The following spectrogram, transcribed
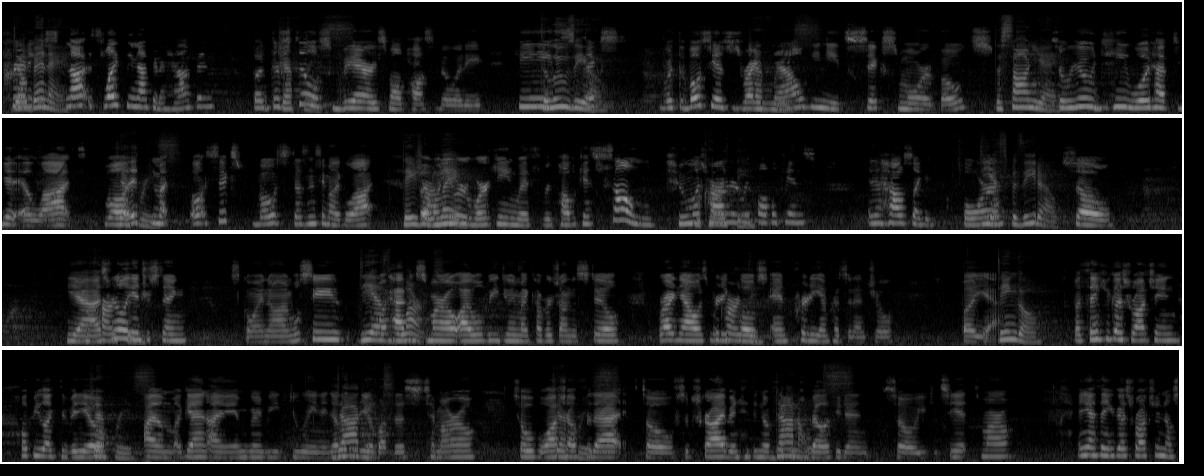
pretty. It's Bene. not. It's likely not going to happen, but there's still a very small possibility. He needs Deluzio. six. With the votes he has right now, he needs six more votes. DeSaulnier. So he would, he would have to get a lot. Well, it Jeffries. might, well, six votes doesn't seem like a lot. But when you were working with Republicans, it's not too much moderate McCarthy. Republicans in the House, like four. D'Esposito. So, yeah, it's really interesting what's going on. We'll see Diaz what happens tomorrow. I will be doing my coverage on the still. Right now, it's pretty McCarthy. close and pretty unpresidential. But yeah. Dingell. But thank you guys for watching. Hope you liked the video. Jeffries. Um, again, I am going to be doing another video about this tomorrow. So watch out for that. So subscribe and hit the notification bell if you didn't, so you can see it tomorrow. And yeah, thank you guys for watching. I'll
